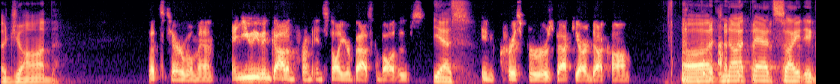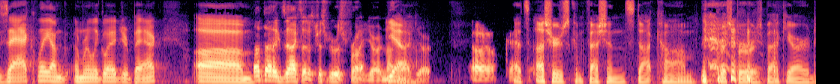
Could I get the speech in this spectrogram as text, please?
a job. That's terrible, man. And you even got them from install your basketball hoops Yes, in chrisbrewersbackyard.com. uh, not that site exactly. I'm I'm really glad you're back. Um, Not that exact site. It's just Brewer's front yard, not Yeah. backyard. Oh, okay. That's ushersconfessions.com. Chris Brewer's backyard.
